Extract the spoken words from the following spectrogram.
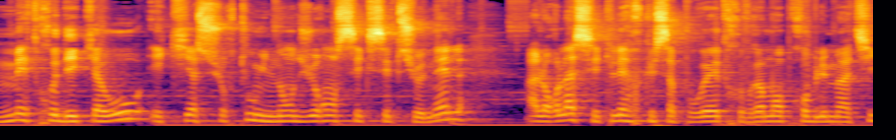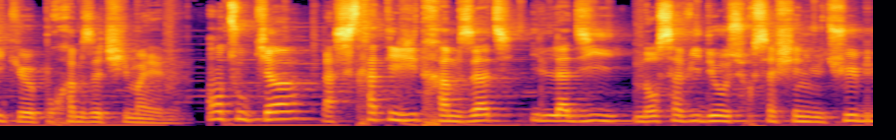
mettre des KO et qui a surtout une endurance exceptionnelle, alors là c'est clair que ça pourrait être vraiment problématique euh, pour Hamzat Shimaev. En tout cas, la stratégie de Hamzat, il l'a dit dans sa vidéo sur sa chaîne YouTube,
